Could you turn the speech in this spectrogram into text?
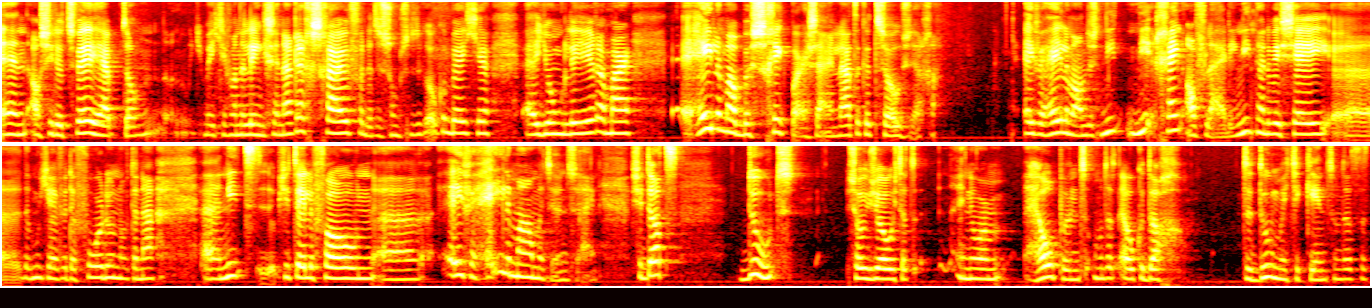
En als je er twee hebt, dan, moet je een beetje van de links naar rechts schuiven. Dat is soms natuurlijk ook een beetje uh, jong leren. Maar helemaal beschikbaar zijn, laat ik het zo zeggen. Even helemaal. Dus niet, niet, geen afleiding. Niet naar de wc. Uh, dat moet je even daarvoor doen of daarna. Uh, niet op je telefoon. Even helemaal met hun zijn. Als je dat doet, sowieso is dat enorm helpend om dat elke dag te doen met je kind. Omdat het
